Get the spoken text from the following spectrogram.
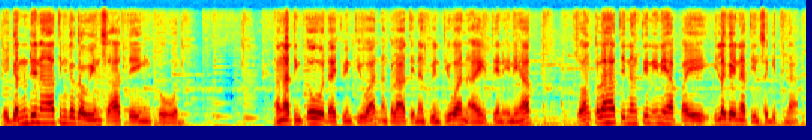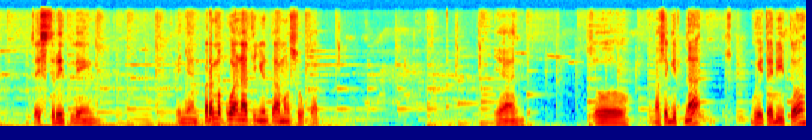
Okay, ganun din ang ating gagawin sa ating tuhod. Ang ating tuhod ay 21, ang kalahati ng 21 ay 10 and a half. So ang kalahati ng 10 and a half ay ilagay natin sa gitna, sa straight lane. Ganyan, para makuha natin yung tamang sukat. Yan. So, nasa gitna, guhit dito,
